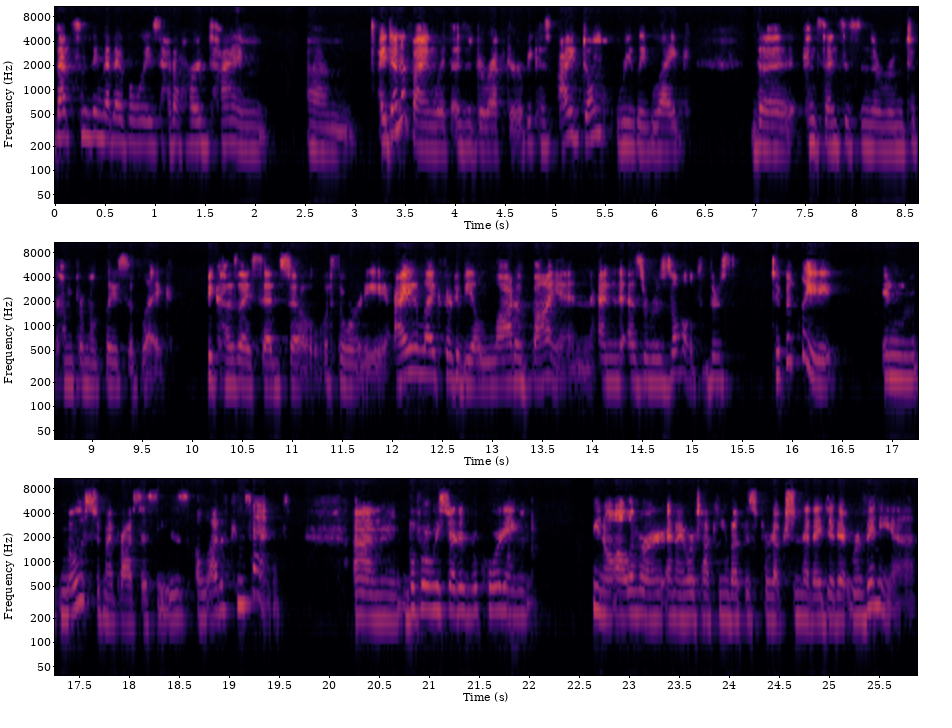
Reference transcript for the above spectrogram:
that's something that I've always had a hard time um, identifying with as a director because I don't really like the consensus in the room to come from a place of like because I said so authority. I like there to be a lot of buy-in, and as a result, there's typically in most of my processes a lot of consent. Um, before we started recording, you know, Oliver and I were talking about this production that I did at Ravinia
